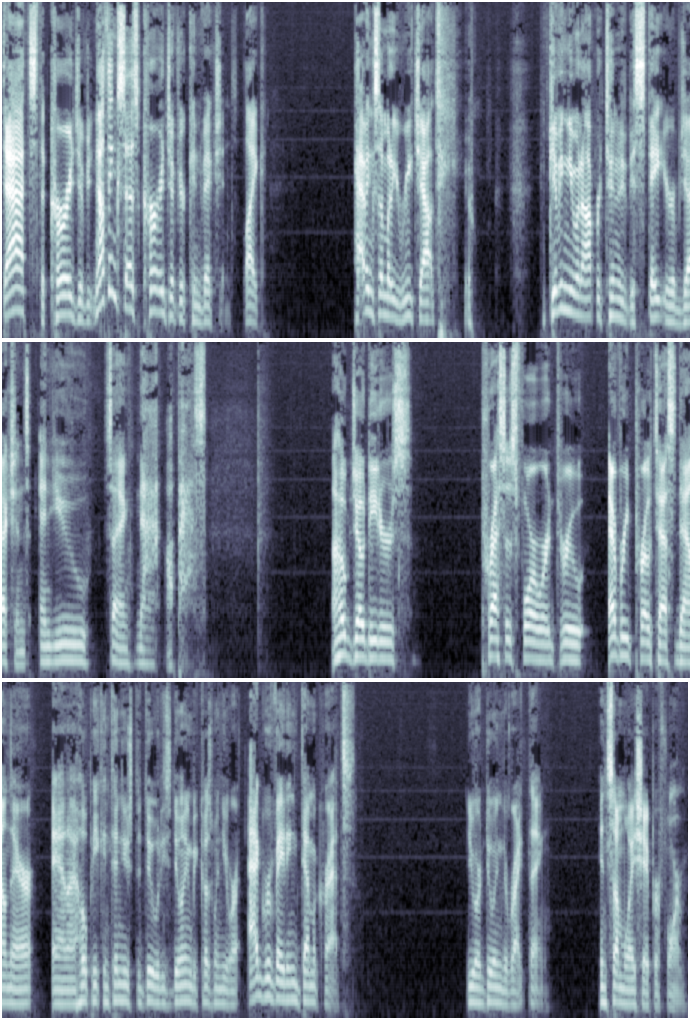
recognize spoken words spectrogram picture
That's the courage of you. Nothing says courage of your convictions like having somebody reach out to you, giving you an opportunity to state your objections, and you saying, nah, I'll pass. I hope Joe Deters presses forward through every protest down there, and I hope he continues to do what he's doing because when you are aggravating Democrats, you are doing the right thing in some way, shape, or form.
